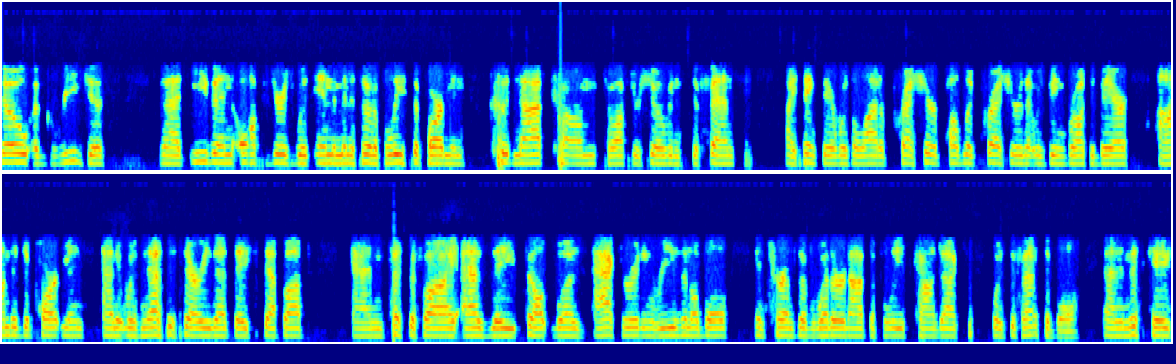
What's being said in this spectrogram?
so egregious that even officers within the Minnesota Police Department could not come to Officer Chauvin's defense. I think there was a lot of pressure, public pressure that was being brought to bear on the department, and it was necessary that they step up and testify as they felt was accurate and reasonable in terms of whether or not the police conduct was defensible. And in this case,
